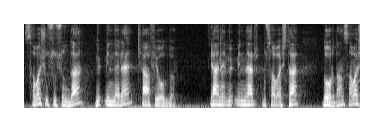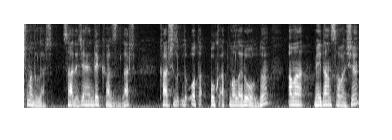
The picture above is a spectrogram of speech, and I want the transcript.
savaş hususunda müminlere kafi oldu. Yani müminler bu savaşta doğrudan savaşmadılar. Sadece hendek kazdılar. Karşılıklı ok atmaları oldu. Ama meydan savaşı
